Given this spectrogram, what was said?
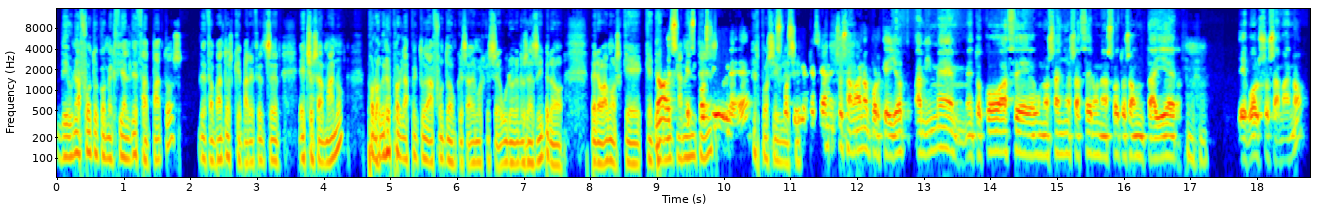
de una foto comercial de zapatos, de zapatos que parecen ser hechos a mano, por lo menos por el aspecto de la foto, aunque sabemos que seguro que no es así, pero, pero vamos, que, que No, técnicamente es, posible, ¿eh? es posible, Es posible que sean hechos a mano porque yo, a mí me, me tocó hace unos años hacer unas fotos a un taller sí. De bolsos a mano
